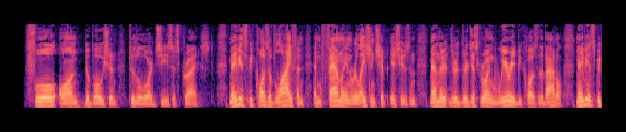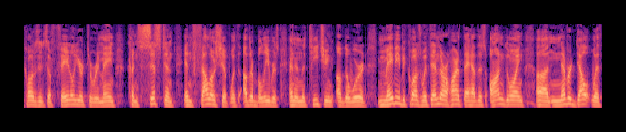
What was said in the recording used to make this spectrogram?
full on devotion to the Lord Jesus Christ. Maybe it's because of life and, and family and relationship issues. And man, they're, they're, they're just growing weary because of the battle. Maybe it's because it's a failure to remain consistent in fellowship with other believers and in the teaching of the word. Maybe because within their heart they have this ongoing, uh, never dealt with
